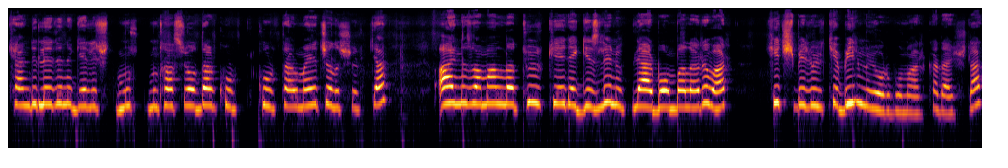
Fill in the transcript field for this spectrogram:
kendilerini geliş mutasyondan kur, kurtarmaya çalışırken aynı zamanda Türkiye'de gizli nükleer bombaları var. Hiçbir ülke bilmiyor bunu arkadaşlar.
